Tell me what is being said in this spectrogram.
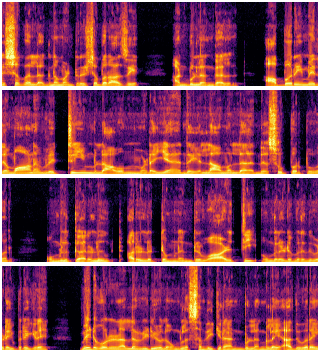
ரிஷப லக்னம் அண்ட் ரிஷபராசி அன்புள்ளங்கள் அபரிமிதமான வெற்றியும் லாபமும் அடைய இந்த எல்லாம் அல்ல இந்த சூப்பர் பவர் உங்களுக்கு அருள் அருளட்டும் என்று வாழ்த்தி உங்களிடமிருந்து விடைபெறுகிறேன். மீண்டும் ஒரு நல்ல வீடியோவில் உங்களை சந்திக்கிறேன் அன்புள்ளங்களை அதுவரை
